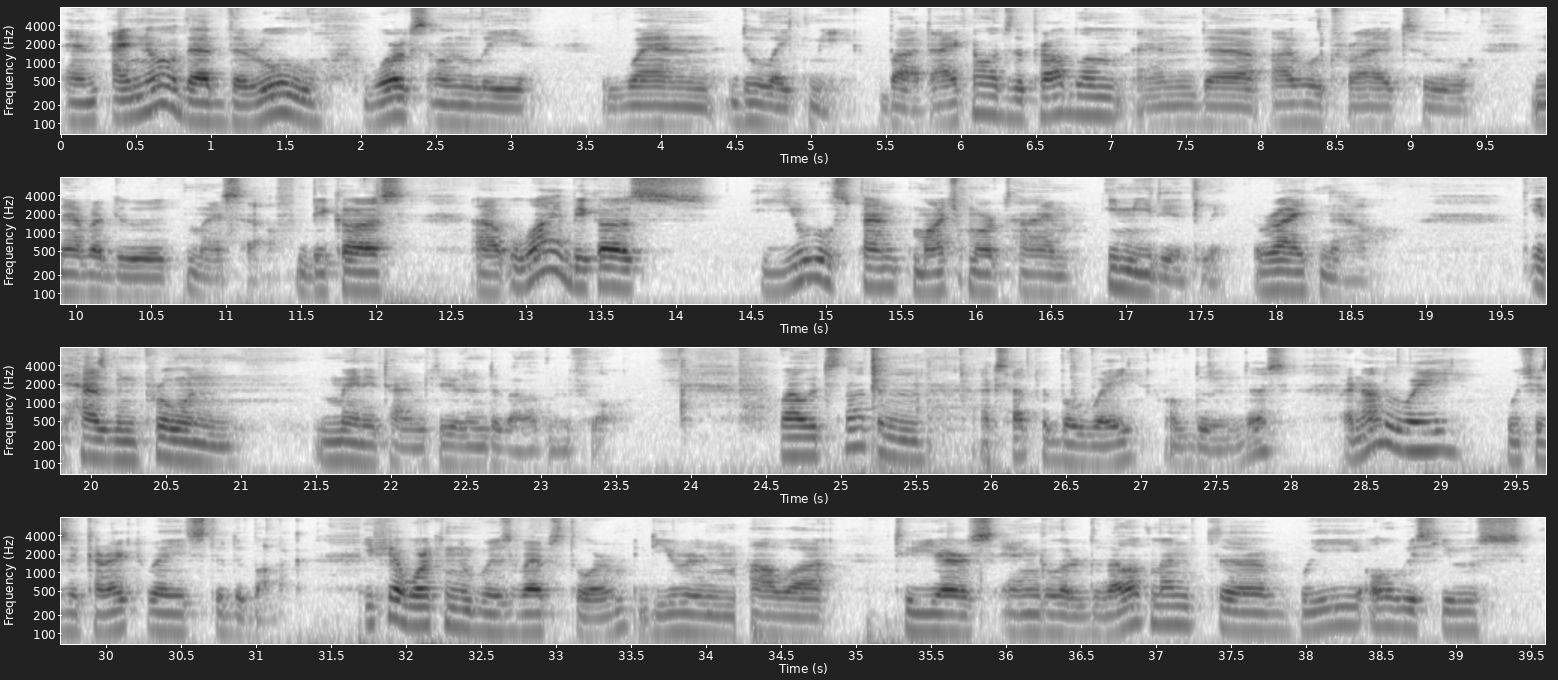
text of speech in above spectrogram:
And I know that the rule works only when do like me, but I acknowledge the problem and uh, I will try to never do it myself. Because, uh, why? Because you will spend much more time immediately, right now it has been proven many times during development flow. Well, it's not an acceptable way of doing this. Another way, which is a correct way, is to debug. If you're working with WebStorm during our two years Angular development, uh, we always use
